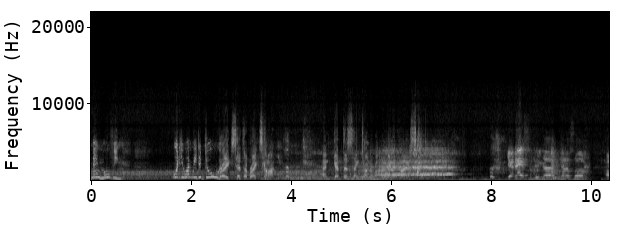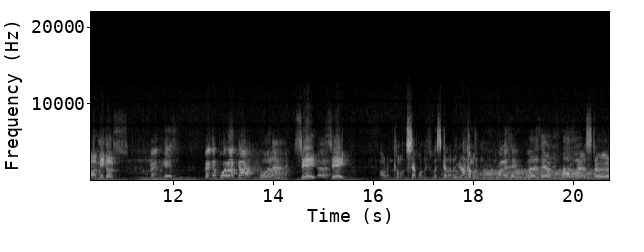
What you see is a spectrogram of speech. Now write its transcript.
men moving. What do you want me to do? Brakes, hit the brakes, come on. And get this thing turned around and make it fast. ¿Quién es? Diga, ¿quiénes son? Amigos, Vengan, vengan por acá. Ahora. see, see. All right, come on, step on it. Let's get out of here. Come on. Párese. Párese o disparo. Faster.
